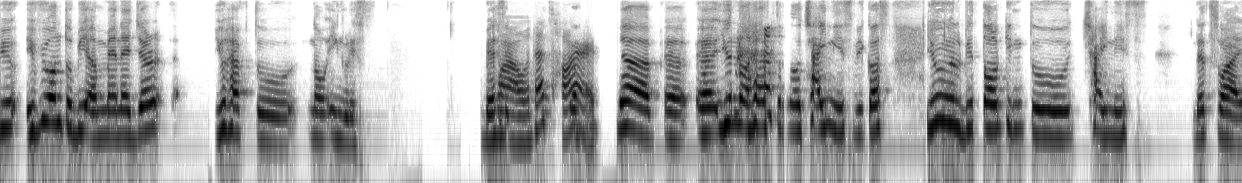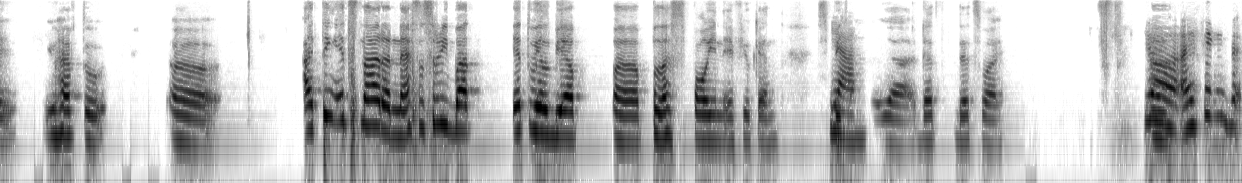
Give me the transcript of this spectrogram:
you if you want to be a manager, you have to know English. Basic. Wow, that's hard. Yeah, uh, uh, you know have to know Chinese because you will be talking to Chinese. That's why you have to. Uh, I think it's not a necessary, but it will be a, a plus point if you can speak. Yeah. Yeah, that that's why. Yeah, I think the,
